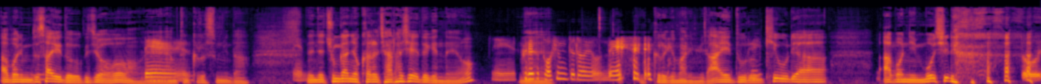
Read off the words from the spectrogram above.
아버님도 사위도 그죠? 네. 네 아무튼 그렇습니다. 네. 네. 이제 중간 역할을 잘 하셔야 되겠네요. 네. 그래서 네. 더 힘들어요. 네. 그러게 말입니다. 아이 둘을 네. 키우랴, 아버님 모시랴. 또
